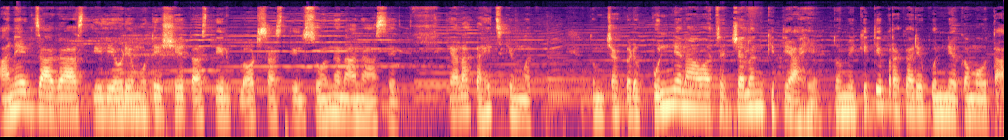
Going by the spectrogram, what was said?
अनेक जागा असतील एवढे मोठे शेत असतील प्लॉट्स असतील सोनं नाणं असेल याला काहीच किंमत नाही. तुमच्याकडं पुण्य नावाचं चलन किती आहे? तुम्ही किती प्रकारे पुण्य कमवता?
